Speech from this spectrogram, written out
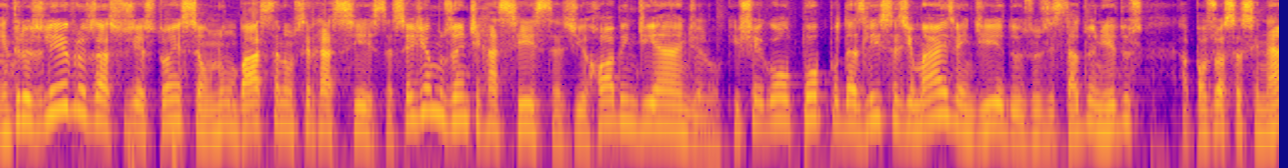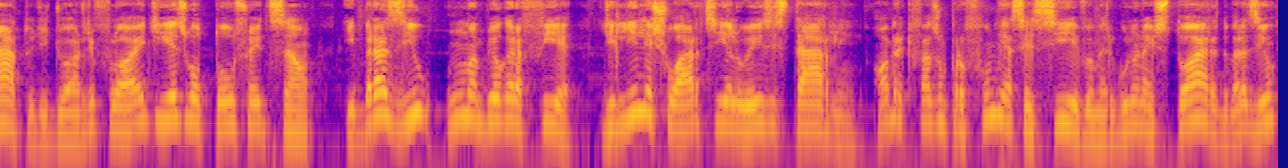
Entre os livros, as sugestões são Não Basta Não Ser Racista, Sejamos Antirracistas, de Robin DiAngelo, que chegou ao topo das listas de mais vendidos nos Estados Unidos após o assassinato de George Floyd e esgotou sua edição. E Brasil, uma biografia, de Lilia Schwartz e Eloise Starling, obra que faz um profundo e acessível mergulho na história do Brasil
